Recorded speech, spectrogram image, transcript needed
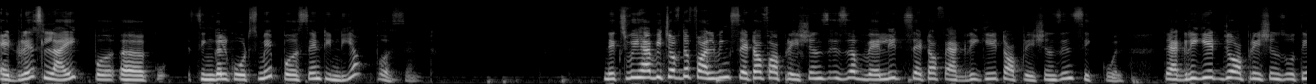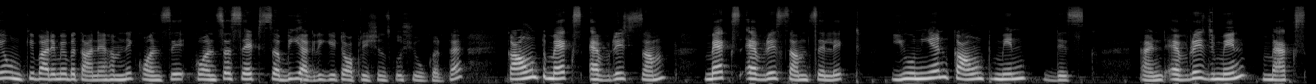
address like single quotes में percent India percent next we have which of the following set of operation is a valid set of aggregate operation in SQL तो एग्रीगेट जो ऑपरेशंस होते हैं, उनके बारे में बताना है हमने, कौन से, कौन सा सेट सभी एग्रीगेट ऑपरेशंस को शो करता है। Count max average sum max average sum select union count min desc and average min max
